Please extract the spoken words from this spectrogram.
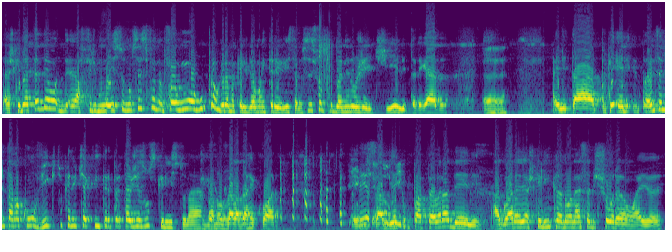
Acho que ele até deu, afirmou isso, não sei se foi, foi algum, algum programa que ele deu uma entrevista, não sei se foi pro Danilo Gentili, tá ligado? Aham. Ele tá. Porque ele, antes ele tava convicto que ele tinha que interpretar Jesus Cristo, né? Na novela da Record. Ele sabia que o papel era dele. Agora ele acho que ele encanou nessa de chorão aí, velho.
